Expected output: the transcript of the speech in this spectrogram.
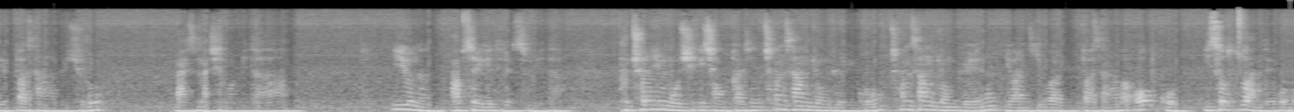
윗바사나 위주로 말씀하신 겁니다. 이유는 앞서 얘기 드렸습니다. 부처님 모시기 전까지는 천상종교이고 천상종교에는 연기와 윗바사나가 없고 있어서도 안 되고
